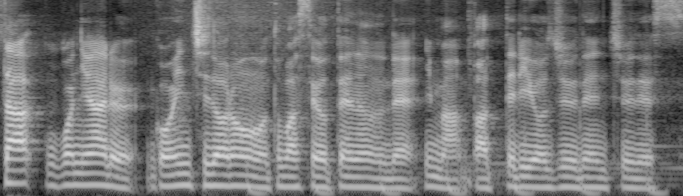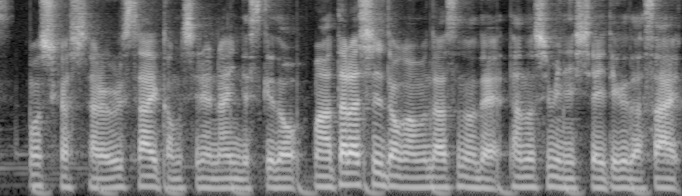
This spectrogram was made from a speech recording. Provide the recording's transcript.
日ここにある5インチドローンを飛ばす予定なので今バッテリーを充電中です。もしかしたらうるさいかもしれないんですけど、まあ、新しい動画も出すので楽しみにしていてください。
